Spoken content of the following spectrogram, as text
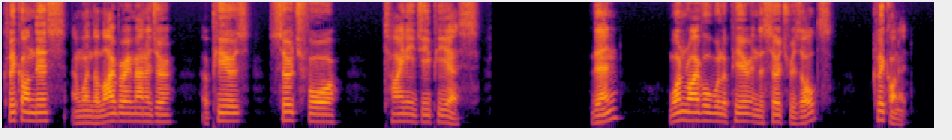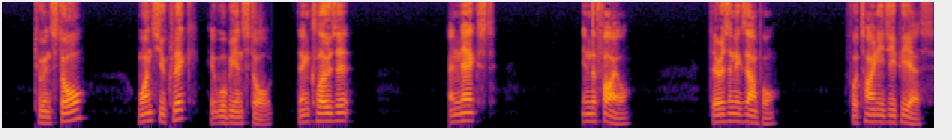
Click on this and when the Library Manager appears, search for TinyGPS. Then, one rival will appear in the search results. Click on it. To install, once you click, it will be installed. Then close it and next, in the file, there is an example for TinyGPS.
